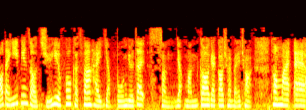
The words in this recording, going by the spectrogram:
我哋呢邊就主要 focus 翻係日本語，即係純日文歌嘅歌唱比賽。同埋誒，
